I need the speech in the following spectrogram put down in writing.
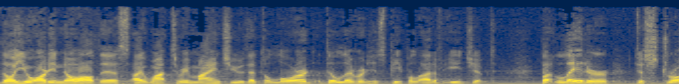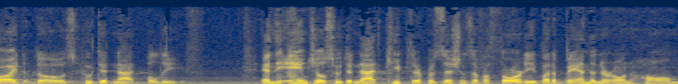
Though you already know all this, I want to remind you that the Lord delivered his people out of Egypt, but later destroyed those who did not believe. And the angels who did not keep their positions of authority but abandoned their own home,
